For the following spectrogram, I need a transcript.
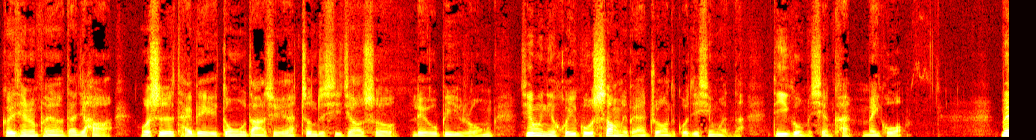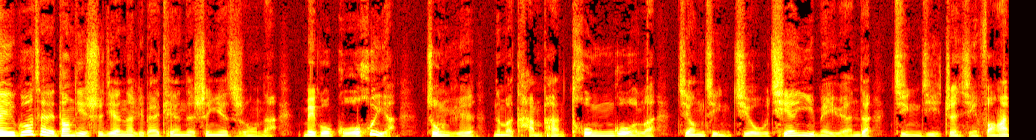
各位听众朋友，大家好，我是台北东吴大学政治系教授刘碧荣，今天为您回顾上礼拜重要的国际新闻呢。第一个，我们先看美国。美国在当地时间呢，礼拜天的深夜之中呢，美国国会啊，终于那么谈判通过了将近九千亿美元的经济振兴方案。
